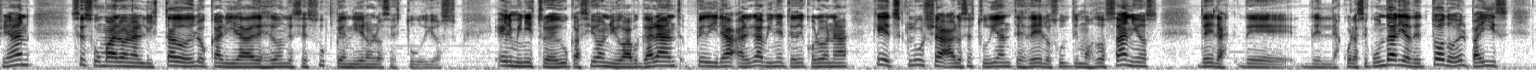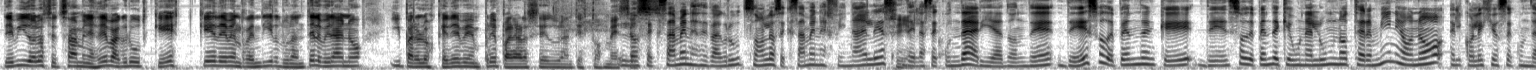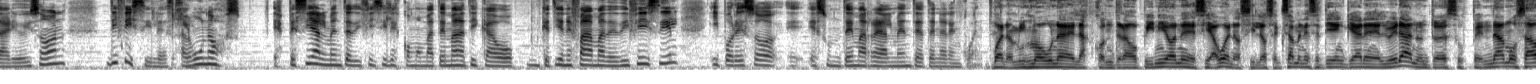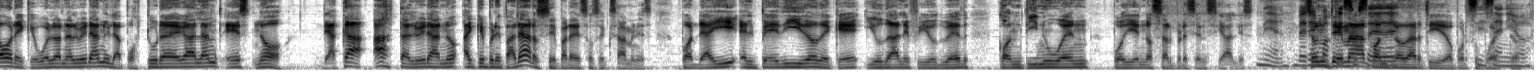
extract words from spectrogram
se sumaron al listado de localidades donde se suspendieron los estudios el ministro de Educación, Yoav Galant, pedirá al gabinete de Corona que excluya a los estudiantes de los últimos dos años de la, de, la escuela secundaria de todo el país debido a los exámenes de Bagrut que, que deben rendir durante el verano y para los que deben prepararse durante estos meses. Los exámenes de Bagrut son los exámenes finales de la secundaria, donde de eso, dependen que, de eso depende que un alumno termine o no el colegio secundario y son difíciles. Algunos especialmente difíciles como matemática o que tiene fama de difícil y por eso eh, es un tema realmente a tener en cuenta. Bueno, mismo una de las contraopiniones decía, bueno, si los exámenes se tienen que dar en el verano, entonces suspendamos ahora y que vuelvan al verano y la postura de Gallant es, no, de acá hasta el verano hay que prepararse para esos exámenes. Por de ahí el pedido de que Yudalef y Yudbed continúen pudiendo ser presenciales. Bien, es un tema controvertido, por supuesto. Sí, señor.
